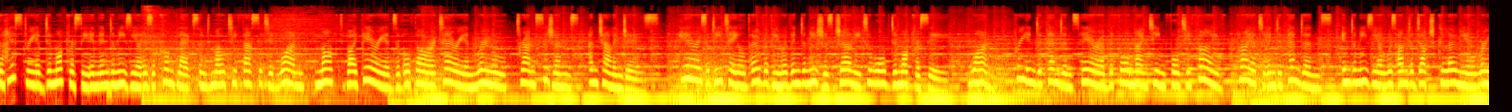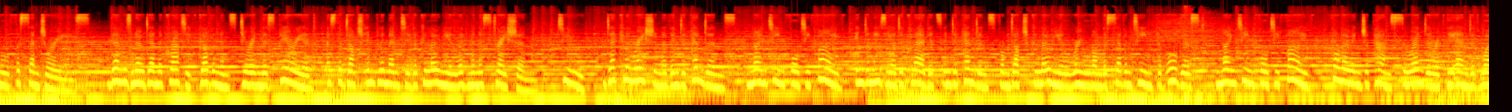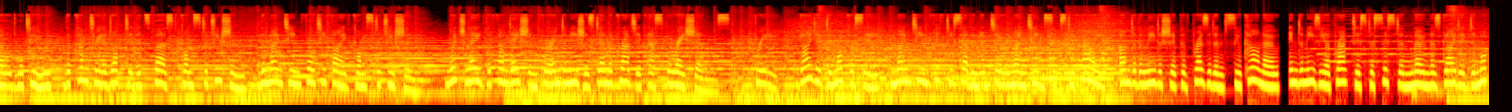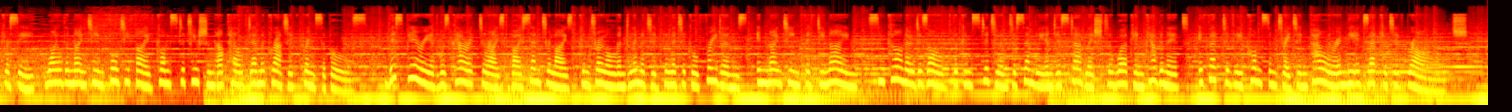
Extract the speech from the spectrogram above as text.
The history of democracy in Indonesia is a complex and multifaceted one, marked by periods of authoritarian rule, transitions, and challenges. Here is a detailed overview of Indonesia's journey toward democracy. 1. Pre-independence era before 1945. Prior to independence, Indonesia was under Dutch colonial rule for centuries. There was no democratic governance during this period, as the Dutch implemented a colonial administration. 2. Declaration of Independence, 1945, Indonesia declared its independence from Dutch colonial rule on the 17th of August, 1945, Following Japan's surrender at the end of World War II, the country adopted its first constitution, the 1945 Constitution, which laid the foundation for Indonesia's democratic aspirations. 3. Guided Democracy, 1957 until 1965. Under the leadership of President Sukarno, Indonesia practiced a system known as guided democracy, while the 1945 constitution upheld democratic principles. This period was characterized by centralized control and limited political freedoms. In 1959, Sukarno dissolved the Constituent Assembly and established a working cabinet, effectively concentrating power in the executive branch.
